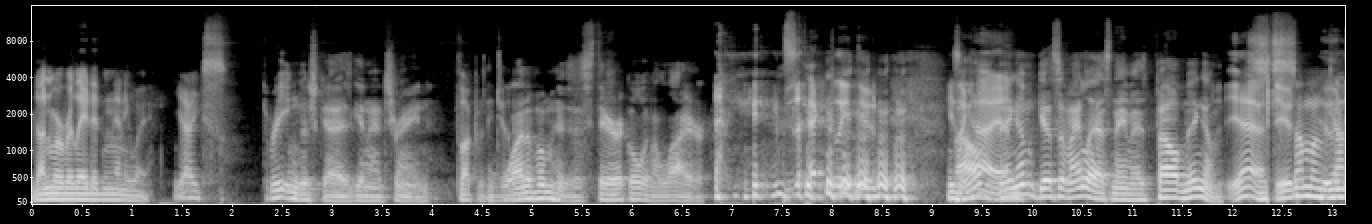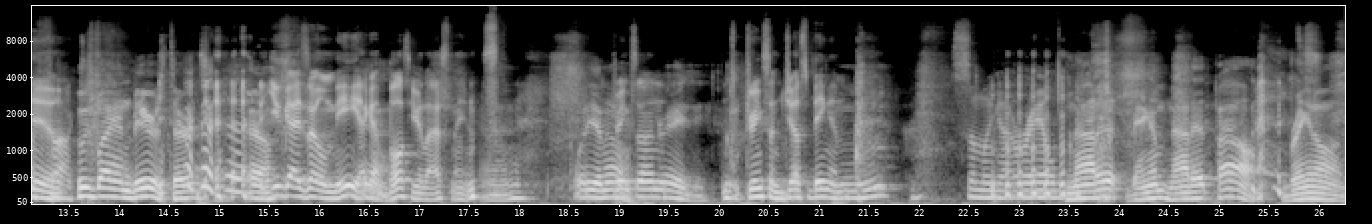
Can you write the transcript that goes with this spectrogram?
None were related in any way. Yikes. three English guys getting on a train. Fucked with each other. One of them is hysterical and a liar. exactly, dude. He's Powell like, hi. I'm-" Bingham? Guess what my last name is? Powell Bingham. Yeah, dude. Someone Who got knew? fucked. Who's buying beers, turds? Yeah. You guys owe me. I got Yeah. both your last names. What do you know? Drinks on- Crazy. Drinks on just Bingham. Mm-hmm. Someone got railed. Not it, Bingham. Not it, Powell. Bring it on.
